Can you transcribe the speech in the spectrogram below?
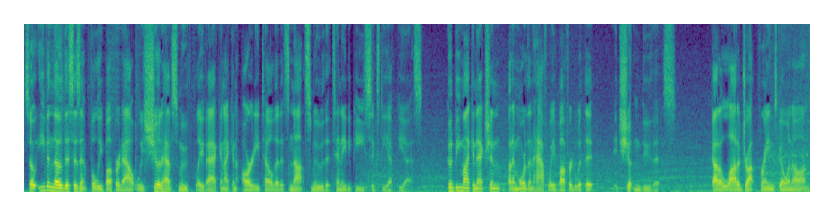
So even though this isn't fully buffered out, we should have smooth playback and I can already tell that it's not smooth at 1080p 60 FPS. Could be my connection, but I'm more than halfway buffered with it. It shouldn't do this. Got a lot of drop frames going on.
